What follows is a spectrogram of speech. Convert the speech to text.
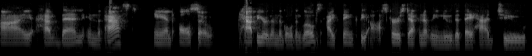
I have been in the past. And also happier than the Golden Globes. I think the Oscars definitely knew that they had to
